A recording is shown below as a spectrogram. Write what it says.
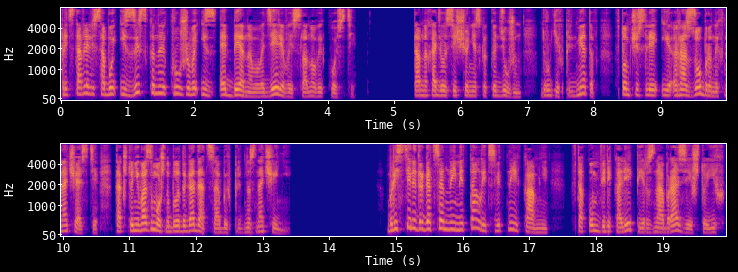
представляли собой изысканное кружево из эбенового дерева и слоновой кости. Там находилось еще несколько дюжин других предметов, в том числе и разобранных на части, так что невозможно было догадаться об их предназначении. Блестели драгоценные металлы и цветные камни — в таком великолепии и разнообразии, что их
